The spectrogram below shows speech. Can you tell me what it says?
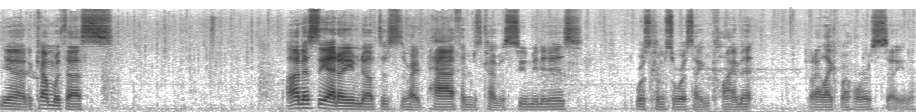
yeah, to come with us. Honestly, I don't even know if this is the right path. I'm just kind of assuming it is. Worst comes to worst, I can climb it. But I like my horse, so you know.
